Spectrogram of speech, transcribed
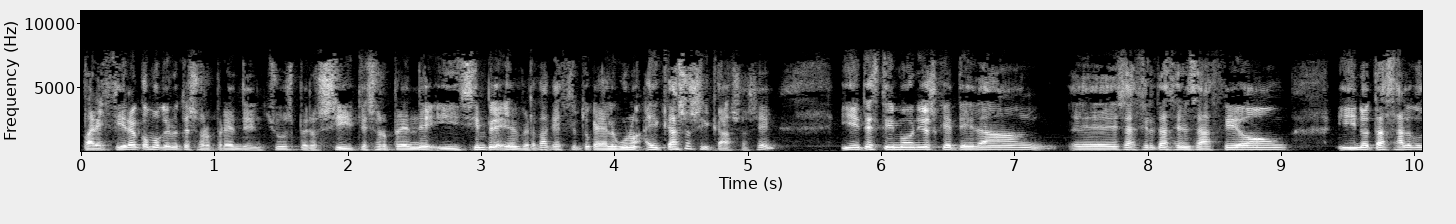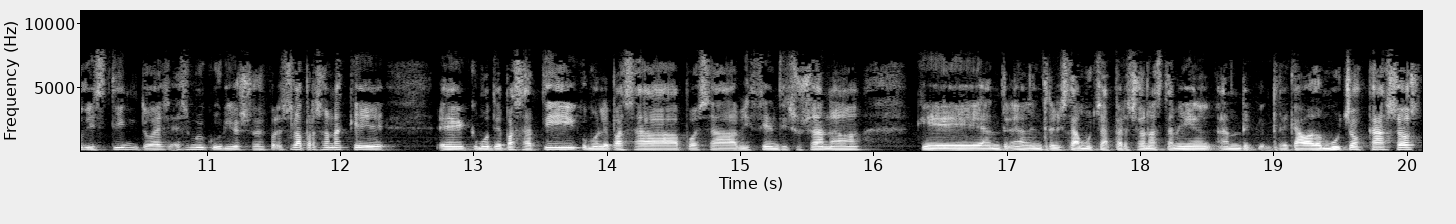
pareciera como que no te sorprenden, Chus, pero sí te sorprende y siempre es verdad que es cierto que hay algunos, hay casos y casos, ¿eh? Y hay testimonios que te dan eh, esa cierta sensación y notas algo distinto, es, muy curioso. Es por eso las personas que, eh, como te pasa a ti, como le pasa pues a Vicente y Susana, que han, han entrevistado a muchas personas, también han recabado muchos casos,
